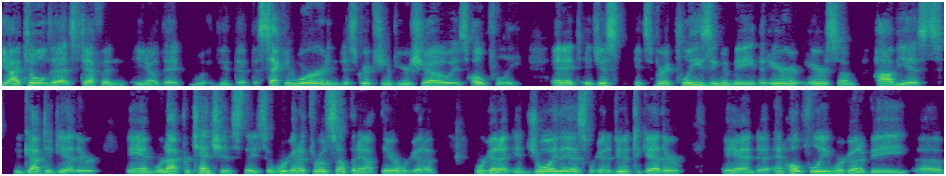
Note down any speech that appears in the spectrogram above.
Yeah, I told uh, Stefan, you know, that the, the, the, second word in the description of your show is hopefully, and it, it just it's very pleasing to me that here here's some hobbyists who got together and we're not pretentious. They said we're going to throw something out there. We're going to we're to enjoy this. We're going to do it together, and uh, and hopefully we're going to be uh,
